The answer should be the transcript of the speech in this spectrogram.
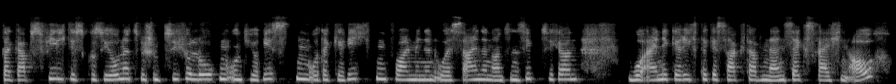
Da gab es viel Diskussionen zwischen Psychologen und Juristen oder Gerichten, vor allem in den USA in den 1970ern, wo einige Richter gesagt haben, nein, sechs reichen auch.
